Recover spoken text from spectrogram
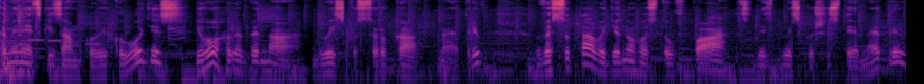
Кам'янецький замковий колодязь, його глибина близько 40 метрів, висота водяного стовпа це десь близько 6 метрів.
